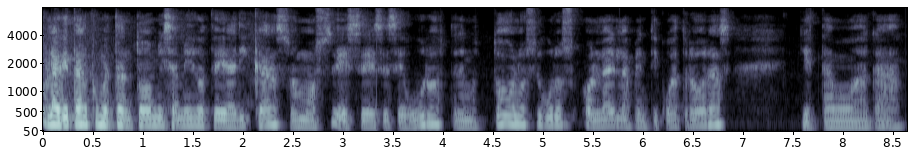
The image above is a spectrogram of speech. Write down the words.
Hola, ¿qué tal? ¿Cómo están todos mis amigos de Arica? Somos SS Seguros, tenemos todos los seguros online las 24 horas y estamos acá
